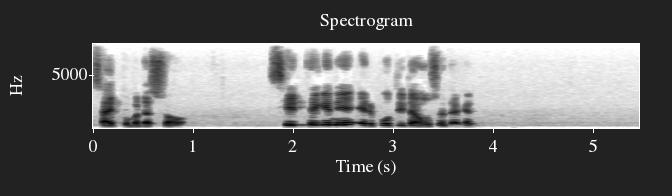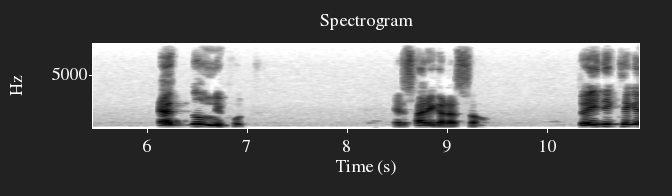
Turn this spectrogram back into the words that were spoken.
সাইড কভারটা সহ। সিট থেকে নিয়ে এর প্রতিটা অংশ দেখেন, একদম নিখুঁত। এর সারি কাটার সহ। তো এই দিক থেকে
